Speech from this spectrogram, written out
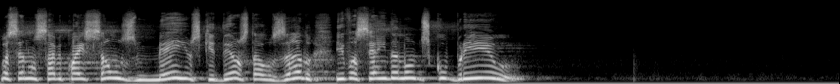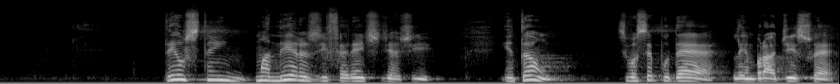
você não sabe quais são os meios que Deus está usando e você ainda não descobriu. Deus tem maneiras diferentes de agir. Então, se você puder lembrar disso, é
